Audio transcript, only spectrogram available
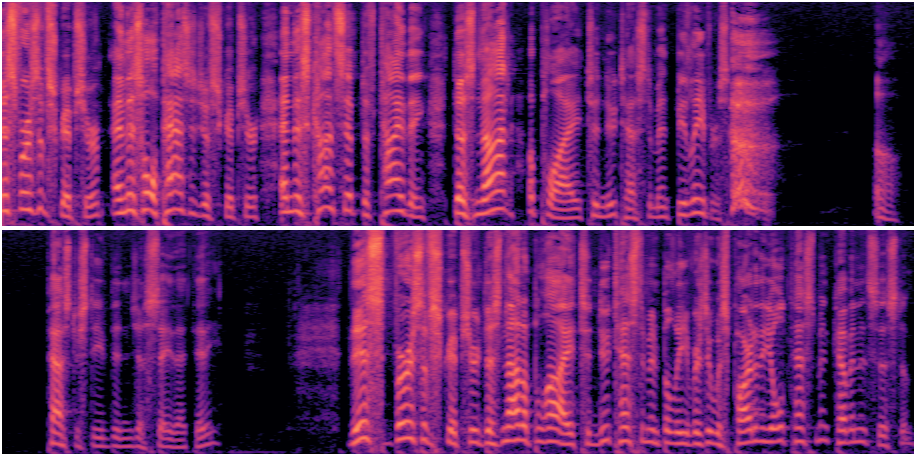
this verse of Scripture and this whole passage of Scripture and this concept of tithing does not apply to New Testament believers. oh, Pastor Steve didn't just say that, did he? This verse of Scripture does not apply to New Testament believers. It was part of the Old Testament covenant system,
